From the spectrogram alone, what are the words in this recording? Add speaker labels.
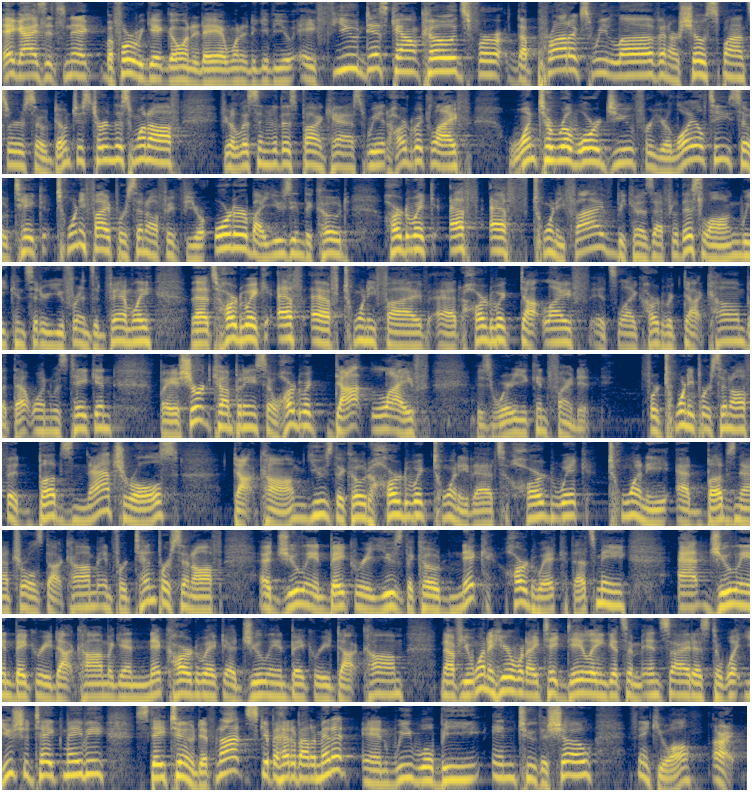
Speaker 1: Hey guys, it's Nick. Before we get going today, I wanted to give you a few discount codes for the products we love and our show sponsors. So don't just turn this one off. If you're listening to this podcast, we at Hardwick Life want to reward you for your loyalty. So take 25% off of your order by using the code HardwickFF25 because after this long, we consider you friends and family. That's HardwickFF25 at hardwick.life. It's like hardwick.com, but that one was taken by a shirt company. So hardwick.life is where you can find it. For 20% off at Bubs Naturals, Dot com. Use the code Hardwick20. That's Hardwick20 at bubsnaturals.com. And for 10% off at Julian Bakery, use the code Nick Hardwick. That's me at julianbakery.com. Again, Nick Hardwick at julianbakery.com. Now, if you want to hear what I take daily and get some insight as to what you should take, maybe stay tuned. If not, skip ahead about a minute and we will be into the show. Thank you all. All right.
